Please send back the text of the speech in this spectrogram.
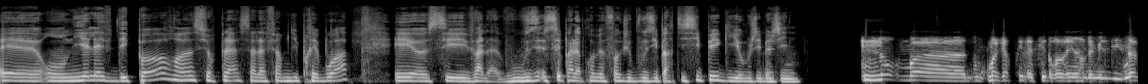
Et on y élève des porcs hein, sur place à la ferme du Prébois. Et euh, c'est voilà, vous, c'est pas la première fois que vous y participez, Guillaume, j'imagine. Non, moi, donc moi j'ai repris la cidrerie en 2019.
